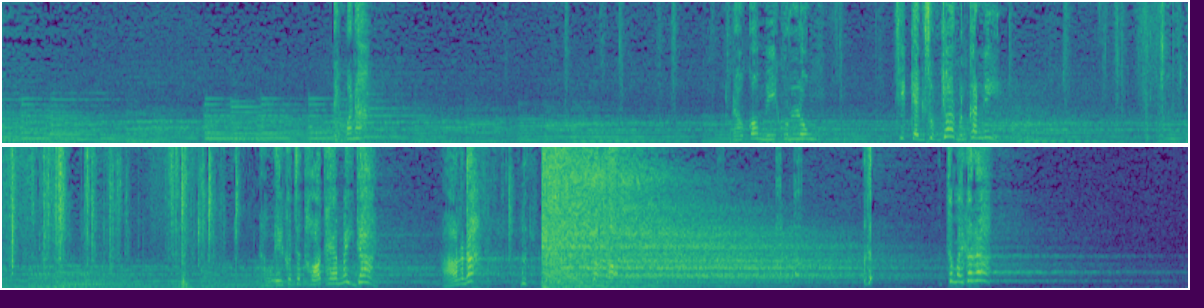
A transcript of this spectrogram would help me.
แต่ว่านะเราก็มีคุณลุง ที่เก่งสุดยอดเหมือนกันนี่ เราเองก็จะท้อแท้ไม่ได้ เอาแล้วนะ ทำไมกันนะ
